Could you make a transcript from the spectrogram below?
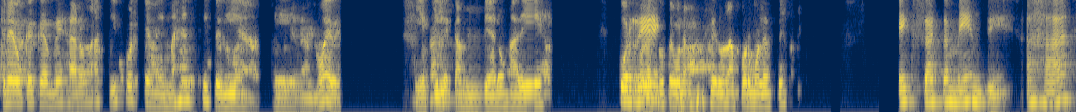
Creo que, dejaron así porque la imagen sí pedía eh, a 9 y aquí le cambiaron a 10. Correcto. Por eso se hicieron la fórmula así. Exactamente. Ajá.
